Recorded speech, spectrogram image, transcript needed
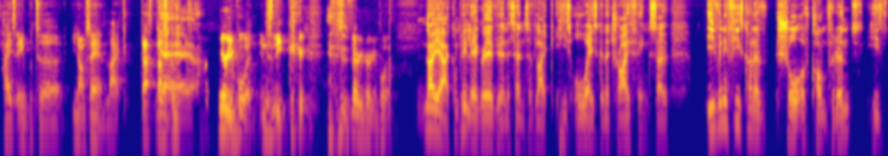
how he's able to, you know, what I'm saying like that's that's yeah, gonna yeah, yeah. very important in this league. this is very very important. No, yeah, I completely agree with you in the sense of like he's always going to try things. So even if he's kind of short of confidence, he's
